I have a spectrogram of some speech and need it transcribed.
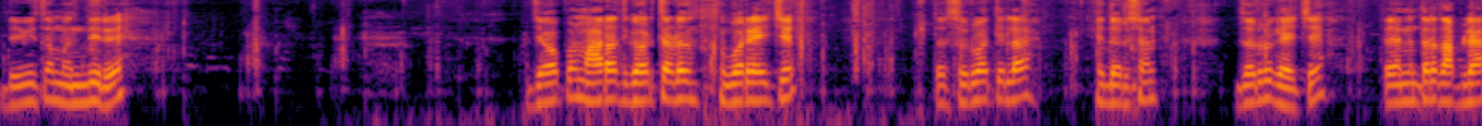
देवीचं मंदिर आहे. जेव्हा पण महाराज गड चढून वर यायचे तर सुरुवातीला हे दर्शन जरूर घ्यायचे. त्यानंतरच आपल्या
